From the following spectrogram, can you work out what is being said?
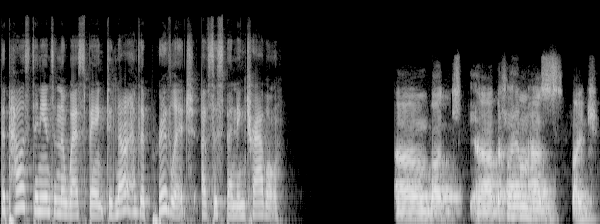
the Palestinians in the West Bank did not have the privilege of suspending travel. Um, but uh, Bethlehem has like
